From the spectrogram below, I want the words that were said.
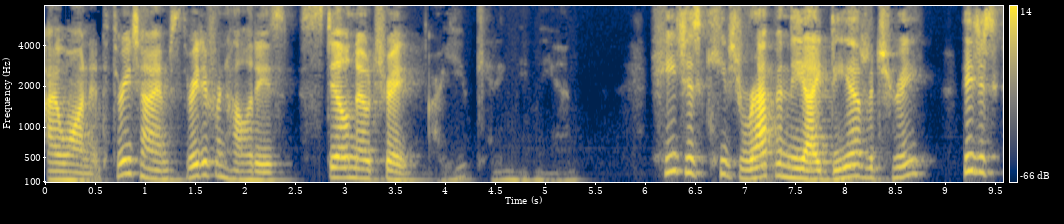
I wanted three times, three different holidays, still no tree. Are you kidding? He just keeps wrapping the idea of a tree. He just,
